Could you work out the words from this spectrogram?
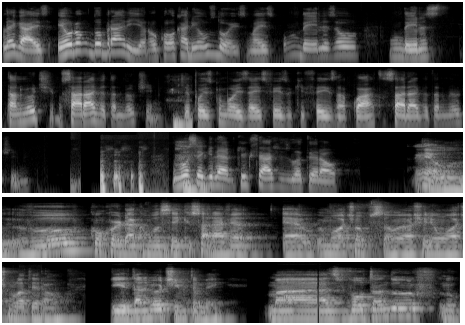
legais. Eu não dobraria, não colocaria os dois, mas um deles eu um deles tá no meu time. O Saravia tá no meu time. Depois que o Moisés fez o que fez na quarta, o Saravia tá no meu time. E você, Guilherme, o que, que você acha de lateral? É, eu, eu vou concordar com você que o Saravia é uma ótima opção. Eu acho ele um ótimo lateral. E ele tá no meu time também. Mas voltando no,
